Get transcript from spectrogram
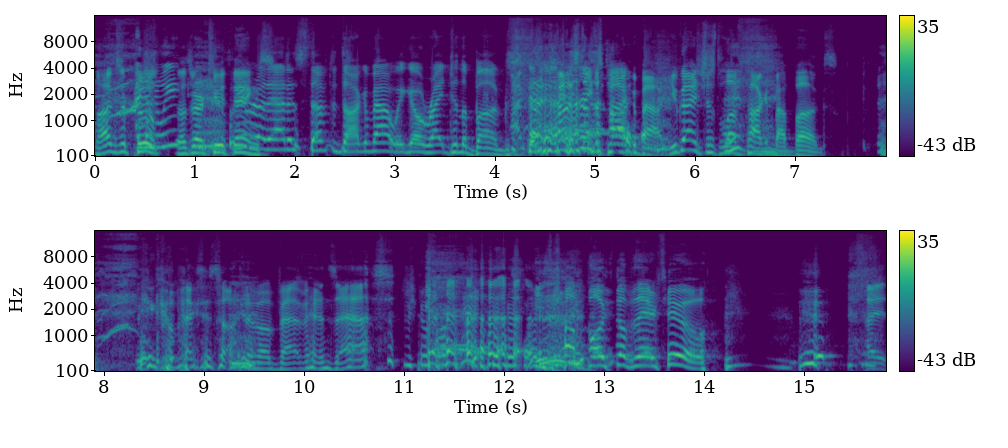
Bugs or Because poop. we- Those are our two We things. run out of stuff to talk about. We go right to the bugs. Tons to talk about. You guys just love talking about bugs. We can go back to talking about Batman's ass if you want. He's got bugs up there too. I,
